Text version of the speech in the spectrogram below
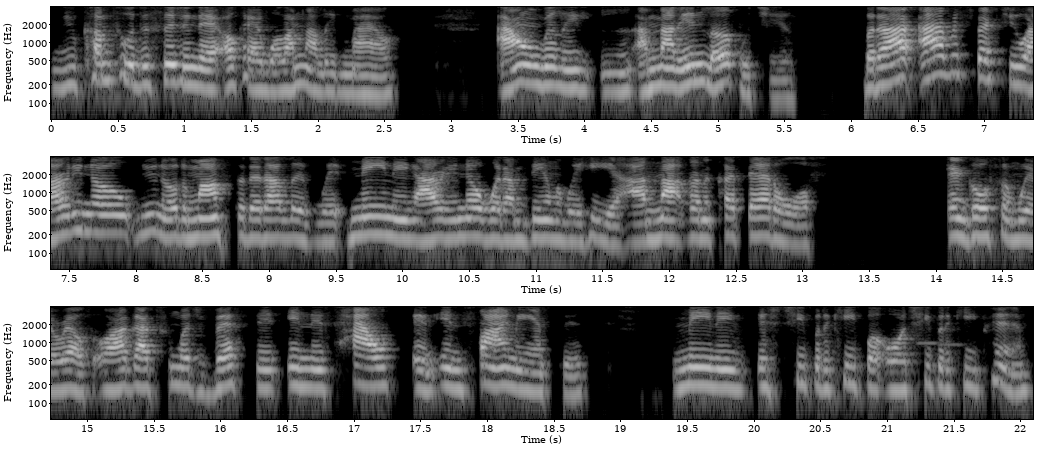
you come to a decision that okay, well, I'm not leaving my house. I don't really, I'm not in love with you, but I, I respect you. I already know, you know, the monster that I live with, meaning I already know what I'm dealing with here. I'm not going to cut that off and go somewhere else. Or I got too much vested in this house and in finances, meaning it's cheaper to keep her or cheaper to keep him.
